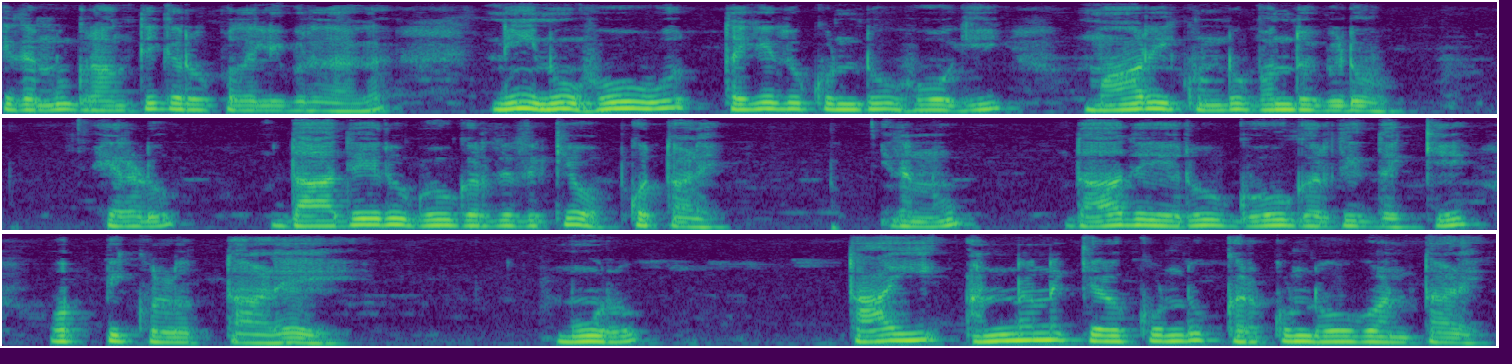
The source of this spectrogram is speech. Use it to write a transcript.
ಇದನ್ನು ಗ್ರಾಂಥಿಕ ರೂಪದಲ್ಲಿ ಬರೆದಾಗ ನೀನು ಹೂವು ತೆಗೆದುಕೊಂಡು ಹೋಗಿ ಮಾರಿಕೊಂಡು ಬಂದು ಬಿಡು ಎರಡು ದಾದಿಯರು ಗೋಗರ್ದಿದ್ದಕ್ಕೆ ಒಪ್ಕೋತಾಳೆ. ಇದನ್ನು ದಾದಿಯರು ಗೋಗರ್ದಿದ್ದಕ್ಕೆ ಒಪ್ಪಿಕೊಳ್ಳುತ್ತಾಳೆ. ಮೂರು, ತಾಯಿ ಅಣ್ಣನ ಕೇಳಿಕೊಂಡು ಕರ್ಕೊಂಡು ಹೋಗು ಅಂತಾಳೆ.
